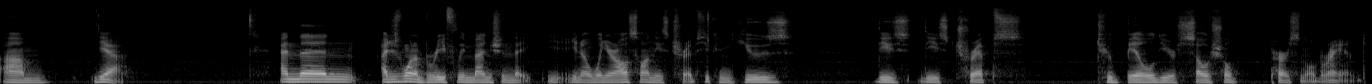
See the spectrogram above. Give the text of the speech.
Um, yeah. And then I just want to briefly mention that you know when you're also on these trips, you can use these these trips to build your social personal brand,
